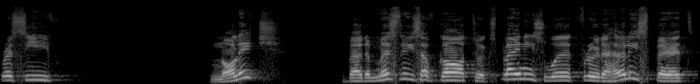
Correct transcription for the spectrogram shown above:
receive knowledge about the mysteries of God to explain His word through the Holy Spirit.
